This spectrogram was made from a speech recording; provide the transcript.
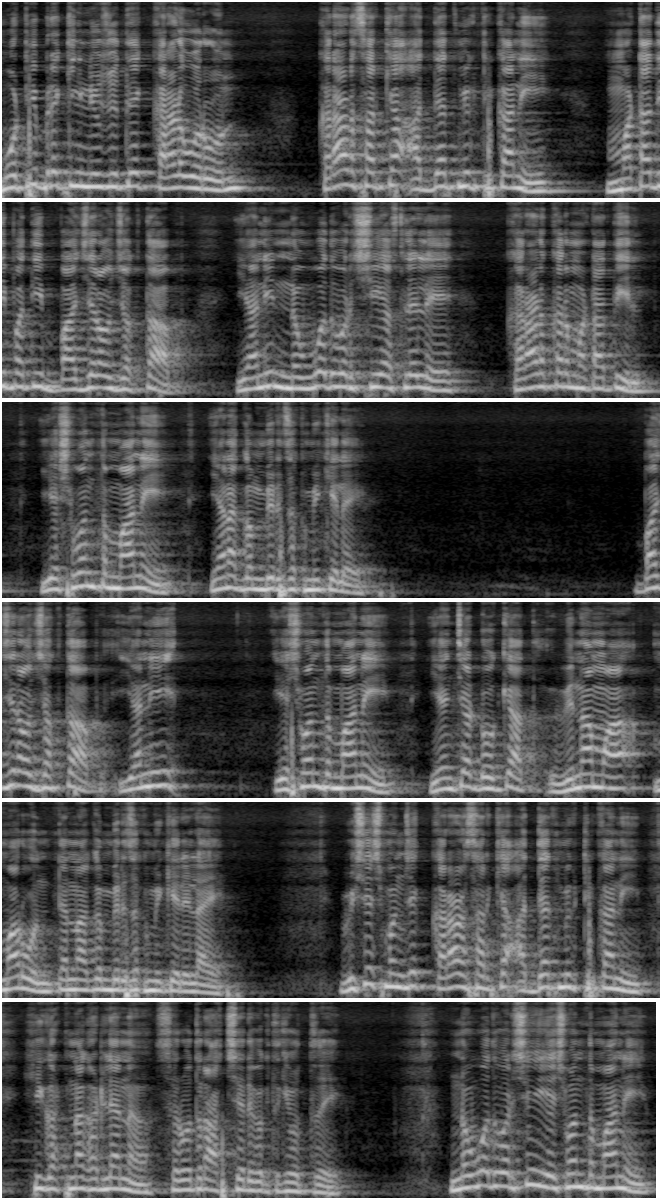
मोठी ब्रेकिंग न्यूज येते कराडवरून. कराडसारख्या आध्यात्मिक ठिकाणी मठाधिपती बाजीराव जगताप यांनी नव्वद वर्षीय असलेले कराडकर मठातील यशवंत माने यांना गंभीर जखमी केलं आहे बाजीराव जगताप यांनी यशवंत माने यांच्या डोक्यात विना मा मारून त्यांना गंभीर जखमी केलेला आहे. विशेष म्हणजे कराडसारख्या आध्यात्मिक ठिकाणी ही घटना घडल्यानं सर्वत्र आश्चर्य व्यक्त होत आहे नव्वद वर्षीय यशवंत माने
